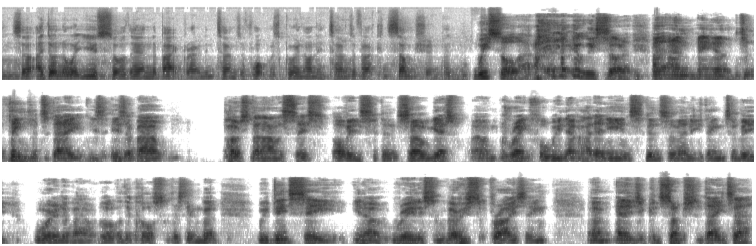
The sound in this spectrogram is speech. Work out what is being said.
Mm. So I don't know what you saw there in the background in terms of what was going on in terms of our consumption. But we saw that. we saw it, and, and you know, the thing for today is is about post analysis of incidents. So, yes, I'm grateful we never had any incidents of anything to be worried about over the course of this thing. But we did see, you know, really some very surprising um, energy consumption data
